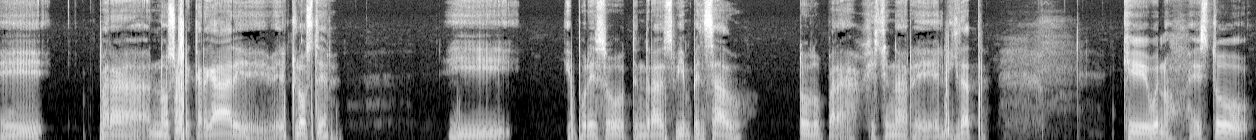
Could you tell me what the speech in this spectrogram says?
eh, para no sobrecargar eh, el clúster y, por eso tendrás bien pensado todo para gestionar eh, el Big Data. Que bueno, esto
